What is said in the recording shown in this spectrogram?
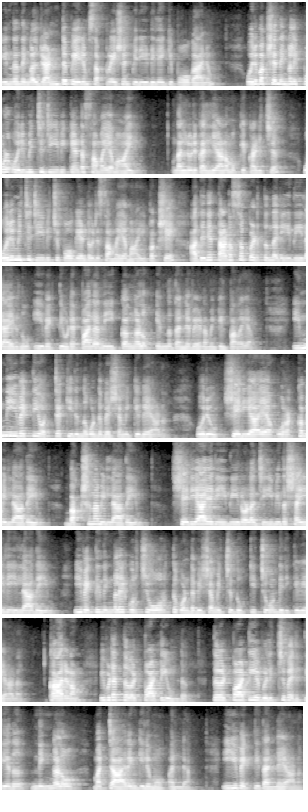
ഇന്ന് നിങ്ങൾ രണ്ടു പേരും സെപ്പറേഷൻ പീരീഡിലേക്ക് പോകാനും ഒരുപക്ഷെ നിങ്ങളിപ്പോൾ ഒരുമിച്ച് ജീവിക്കേണ്ട സമയമായി നല്ലൊരു കല്യാണമൊക്കെ കഴിച്ച് ഒരുമിച്ച് ജീവിച്ചു പോകേണ്ട ഒരു സമയമായി. പക്ഷേ അതിനെ തടസ്സപ്പെടുത്തുന്ന രീതിയിലായിരുന്നു ഈ വ്യക്തിയുടെ പല നീക്കങ്ങളും എന്ന് തന്നെ വേണമെങ്കിൽ പറയാം. ഇന്ന് ഈ വ്യക്തി ഒറ്റക്കിരുന്നു കൊണ്ട് വിഷമിക്കുകയാണ്. ഒരു ശരിയായ ഉറക്കമില്ലാതെയും ഭക്ഷണമില്ലാതെയും ശരിയായ രീതിയിലുള്ള ജീവിത ശൈലി ഇല്ലാതെയും ഈ വ്യക്തി നിങ്ങളെക്കുറിച്ച് ഓർത്തുകൊണ്ട് വിഷമിച്ച് ദുഃഖിച്ചുകൊണ്ടിരിക്കുകയാണ് കാരണം ഇവിടെ തേർഡ് പാർട്ടി ഉണ്ട്. തേർഡ് പാർട്ടിയെ വിളിച്ചു വരുത്തിയത് നിങ്ങളോ മറ്റാരെങ്കിലുമോ അല്ല. ഈ വ്യക്തി തന്നെയാണ്.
